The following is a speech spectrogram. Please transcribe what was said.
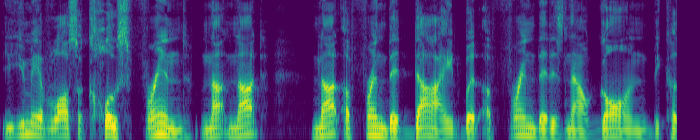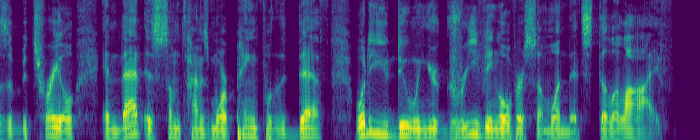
You, you may have lost a close friend, not not not a friend that died, but a friend that is now gone because of betrayal. And that is sometimes more painful than death. What do you do when you're grieving over someone that's still alive,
